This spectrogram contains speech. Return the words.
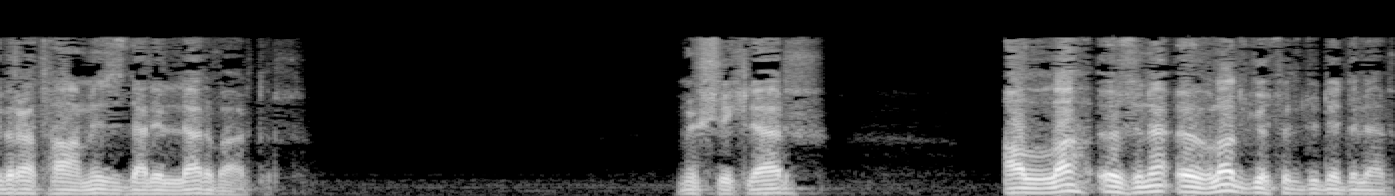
ibrətamiz dəlillər vardır. Müşriklər, Allah özünə övlad götürdü, dedilər.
